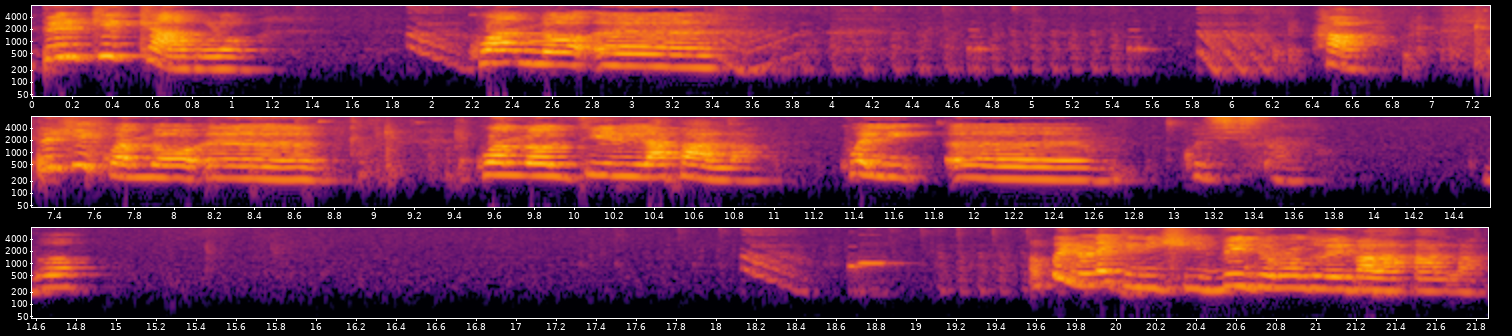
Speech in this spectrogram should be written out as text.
Perché cavolo? Quando... Eh... Ah, perché quando... Eh... Quando tiri la palla, quelli... Eh... Quelli si stanno. Boh. Ma poi non è che dici vedono dove va la palla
